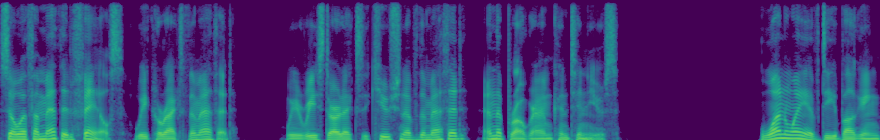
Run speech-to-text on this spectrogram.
So if a method fails, we correct the method. We restart execution of the method, and the program continues. One way of debugging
